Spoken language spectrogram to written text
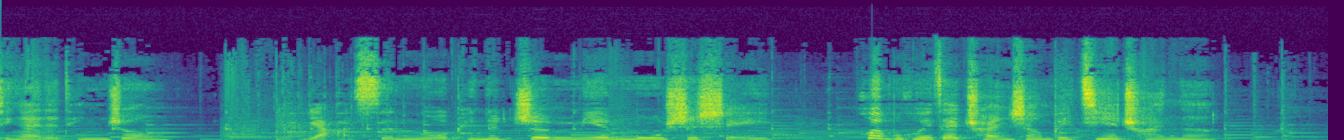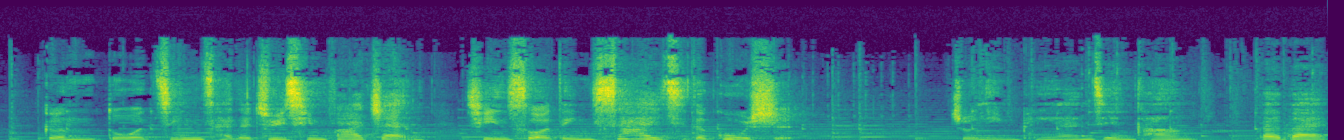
亲爱的听众，亚森罗平的真面目是谁？会不会在船上被揭穿呢？更多精彩的剧情发展，请锁定下一集的故事。祝您平安健康，拜拜。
